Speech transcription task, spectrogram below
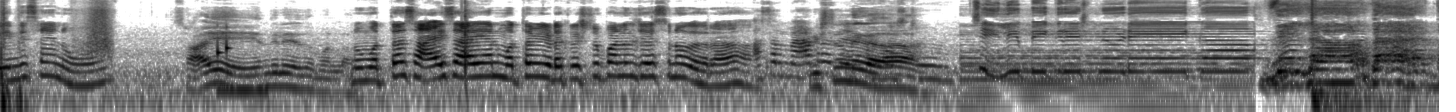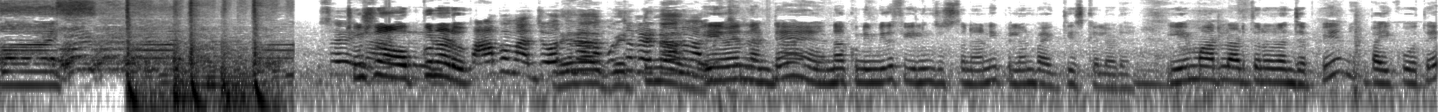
ఏంది సాయి నువ్వు సాయి ఏంది లేదు మళ్ళా. నువ్వు మొత్తం సాయి సాయి అని మొత్తం ఇక్కడ కృష్ణ పనులు చేస్తున్నావు కదరా? అసలు కృష్ణుడే కదా. చిలిపి కృష్ణుడే చూసినా ఒప్పుకున్నాడు. ఏమైందంటే నాకు నీ మీద ఫీలింగ్స్ వస్తున్నాయని పిల్లని పైకి తీసుకెళ్ళాడు. ఏం మాట్లాడుతున్నారు అని చెప్పి పైకి పోతే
